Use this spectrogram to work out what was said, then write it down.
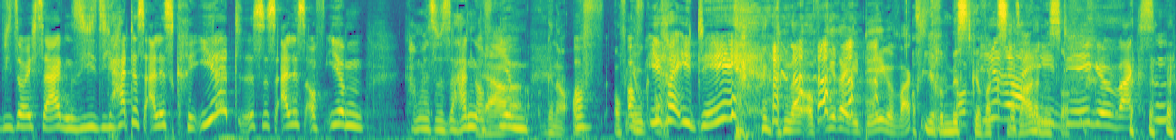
wie soll ich sagen, sie, sie hat das alles kreiert. Es ist alles auf ihrem, kann man so sagen, auf Ja, ihrem, genau, auf, auf- auf, auf ihrem- ihrer Idee. genau, auf ihrer Idee gewachsen. Auf ihre Mist auf gewachsen, ihrer sagen. Idee gewachsen.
